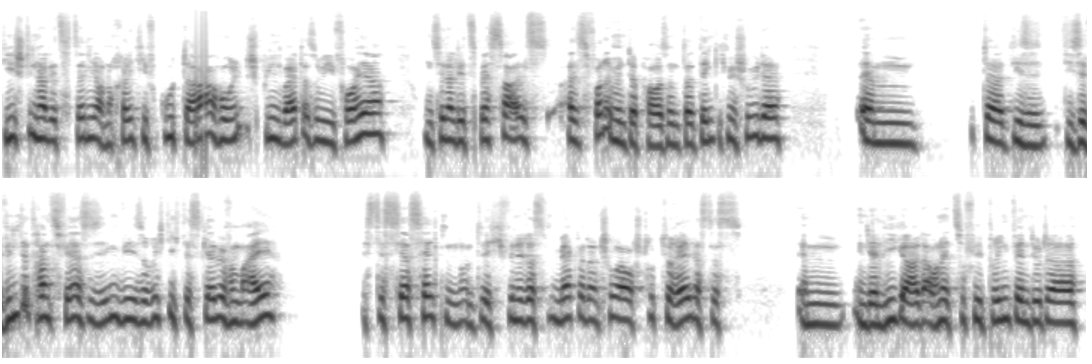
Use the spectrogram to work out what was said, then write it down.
die stehen halt jetzt tatsächlich auch noch relativ gut da, holen, spielen weiter so wie vorher und sind halt jetzt besser als, als vor der Winterpause. Und da denke ich mir schon wieder, ähm, da diese, diese Wintertransfers ist irgendwie so richtig das Gelbe vom Ei, ist das sehr selten. Und ich finde, das merkt man dann schon auch strukturell, dass das ähm, in der Liga halt auch nicht so viel bringt, wenn du da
